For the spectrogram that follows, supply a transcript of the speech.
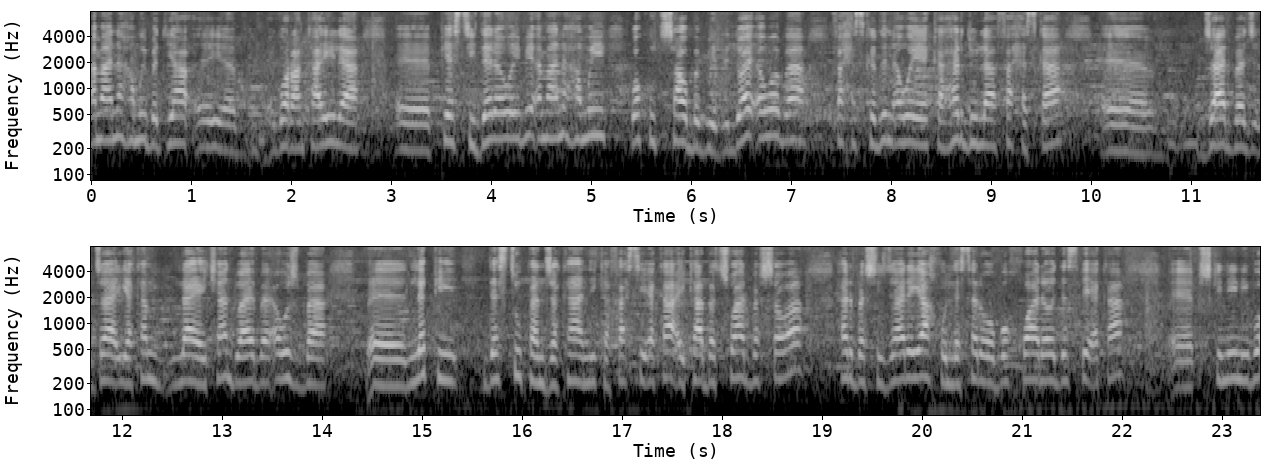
ئەمانە هەمووی بە گۆڕانکاری لە پێستی دەرەوەی بێ ئەمانە هەمووی وەکو چاو ببینرێت دوای ئەوە بە فەحس کردن ئەوەیە کە هەردوو لا فەحس کە جار بە جا یەکەم لایەکیان دوای بە ئەوش بە لەپی دەست و پەنجەکانی کە فەحسی ئەکا ئەیکا بە چوار بەشەوە هەر بەشی جارێ یاخود لەسەرەوە بۆ خوارەوە دەست پێ ئەکا پشکنینی بۆ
